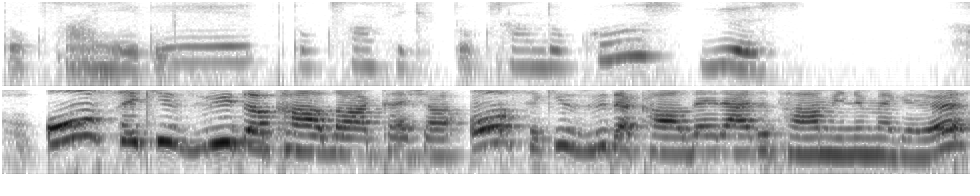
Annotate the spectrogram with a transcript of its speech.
97 98 99 100 18 video kaldı arkadaşlar. 18 video kaldı herhalde tahminime göre.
